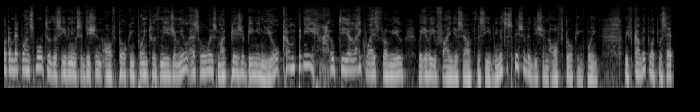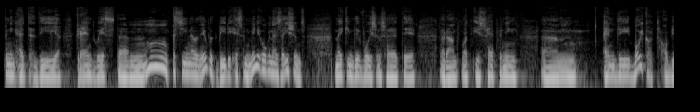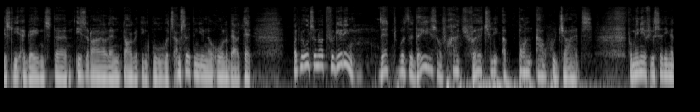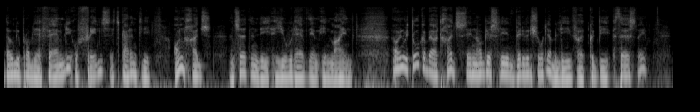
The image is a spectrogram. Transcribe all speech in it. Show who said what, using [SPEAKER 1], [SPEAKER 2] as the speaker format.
[SPEAKER 1] Welcome back once more to this evening's edition of Talking Point with me, Jamil. As always, my pleasure being in your company. I hope to hear likewise from you wherever you find yourself this evening. It's a special edition of Talking Point. We've covered what was happening at the Grand West um, Casino there with BDS and many organizations making their voices heard there around what is happening. Um, and the boycott, obviously, against uh, Israel and targeting Woolworths. I'm certain you know all about that. But we're also not forgetting that with the days of Hajj virtually upon our Hujjads. For many of you sitting at home, you probably have family or friends that's currently on Hajj, and certainly you would have them in mind. Now, when we talk about Hajj, then obviously, very, very shortly, I believe it could be Thursday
